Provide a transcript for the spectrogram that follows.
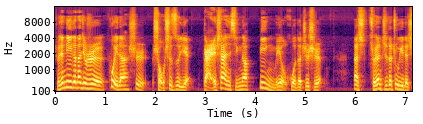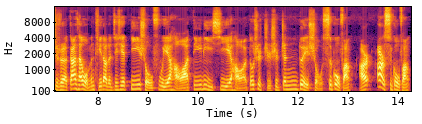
首先第一个呢，就是会呢是首次置业。改善型呢，并没有获得支持。那首先值得注意的是说，刚才我们提到的这些低首付也好啊，低利息也好啊，都是只是针对首次购房，而二次购房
